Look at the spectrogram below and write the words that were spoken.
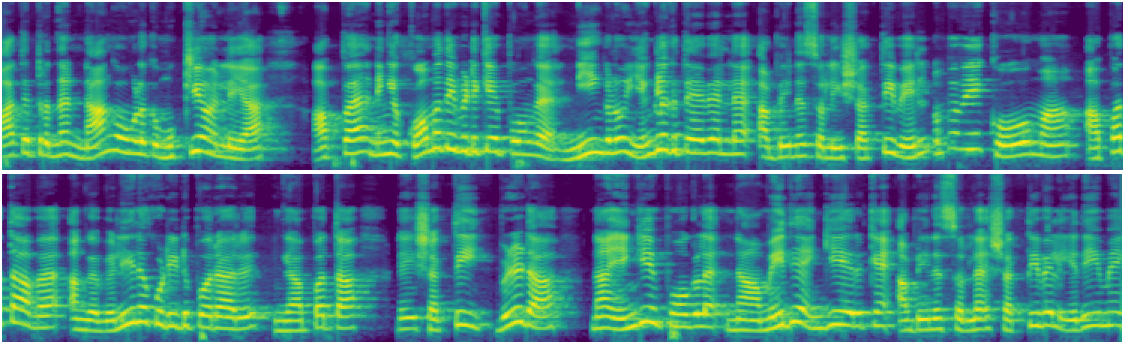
பார்த்துட்டு இருந்தேன். நாங்கள் உங்களுக்கு முக்கியம் இல்லையா? அப்போ நீங்கள் கோமதி வீட்டுக்கே போங்க. நீங்களும் எங்களுக்கு தேவையில்லை அப்படின்னு சொல்லி சக்திவேல் ரொம்பவே கோவமா அப்பத்தாவை அங்கே வெளியில் கூட்டிட்டு போகிறாரு இங்கே அப்பத்தா டேய் சக்தி விடுடா. நான் எங்கேயும் போகல. நான் அமைதியாக இங்கேயே இருக்கேன். அப்படின்னு சொல்ல சக்திவேல் எதையுமே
